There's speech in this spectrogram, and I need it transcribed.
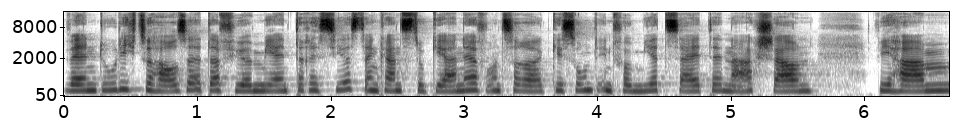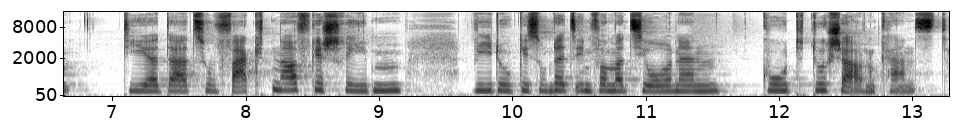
Wenn du dich zu Hause dafür mehr interessierst, dann kannst du gerne auf unserer Gesund informiert Seite nachschauen. Wir haben dir dazu Fakten aufgeschrieben, wie du Gesundheitsinformationen gut durchschauen kannst.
